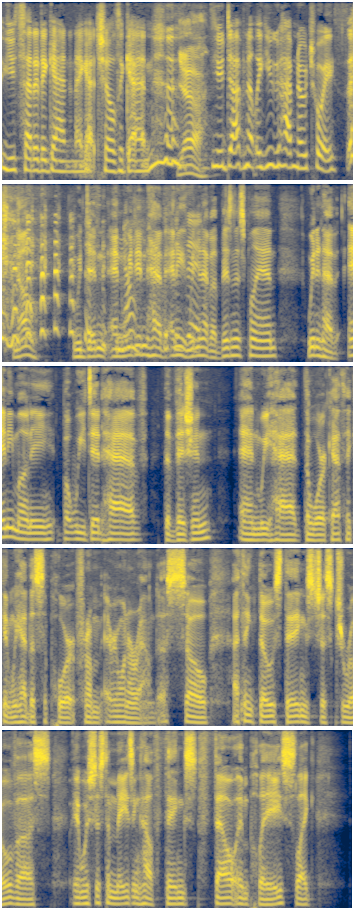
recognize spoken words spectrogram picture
you said it again and I got chills again. Yeah. you definitely, you have no choice. no, we didn't. And No, we didn't have any, we didn't have a business plan. We didn't have any money, but we did have the vision and we had the work ethic and we had the support from everyone around us. So I think those things just drove us. It was just amazing how things fell in place. Like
